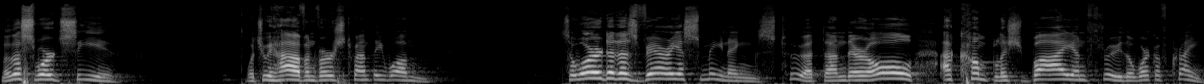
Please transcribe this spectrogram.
Now, this word save, which we have in verse 21, it's a word that has various meanings to it, and they're all accomplished by and through the work of Christ.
